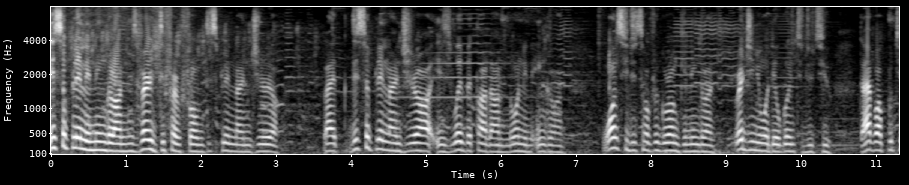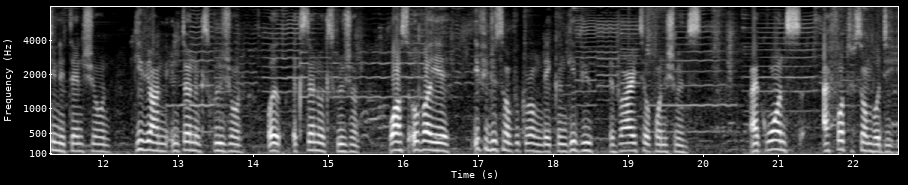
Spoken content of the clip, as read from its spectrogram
Discipline in England is very different from discipline in Nigeria. Like discipline in Nigeria is way better than one in England. Once you do something wrong in England, already knew what they were going to do to you. They either put you in detention, give you an internal exclusion or external exclusion. Whilst over here, if you do something wrong, they can give you a variety of punishments. Like once I fought with somebody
